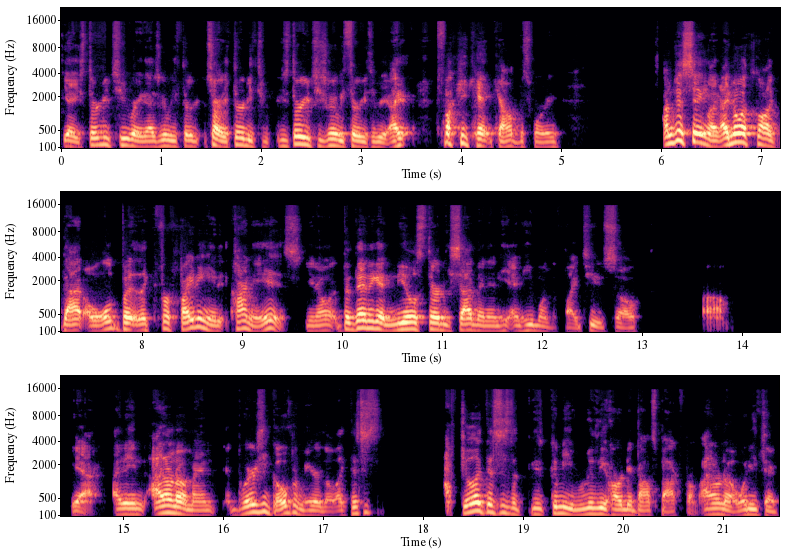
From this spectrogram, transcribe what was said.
Yeah, he's 32 right now. He's gonna be 30. Sorry, 33. He's 32. He's gonna be 33. I fucking can't count this morning. I'm just saying, like, I know it's not like that old, but like for fighting it, it kind of is, you know. But then again, Neil's 37 and he, and he won the fight too. So, um, yeah, I mean, I don't know, man. Where does he go from here though? Like, this is I feel like this is going to be really hard to bounce back from. I don't know. What do you think?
